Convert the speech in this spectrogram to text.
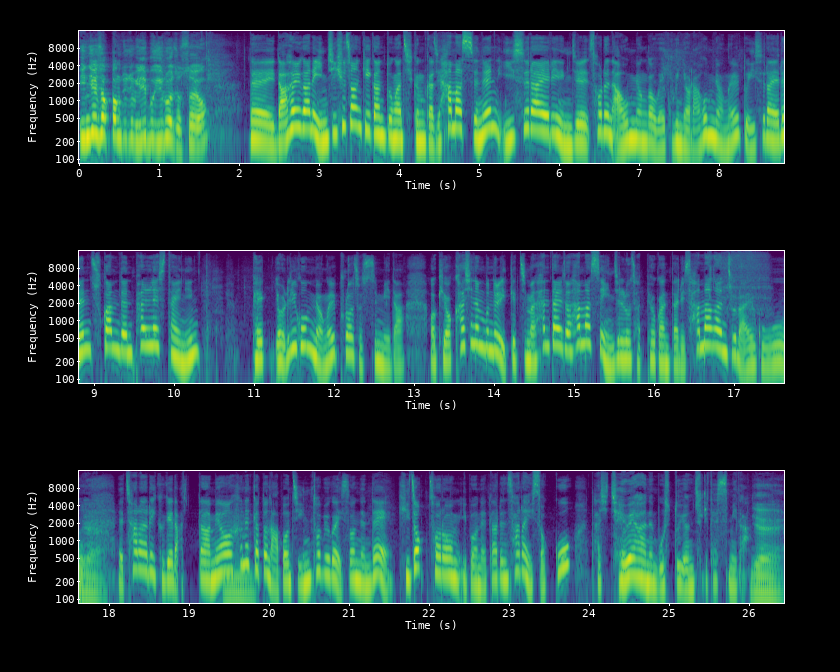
인질 석방도 좀 일부 이루어졌어요. 네, 나흘간의 임시 휴전 기간 동안 지금까지 하마스는 이스라엘인 인질 39명과 외국인 19명을 또 이스라엘은 수감된 팔레스타인인 117명을 풀어줬습니다. 어, 기억하시는 분들 있겠지만 한 달 전 하마스 인질로 잡혀간 딸이 사망한 줄 알고 예. 차라리 그게 낫다며 음. 흐느꼈던 아버지 인터뷰가 있었는데 기적처럼 이번에 딸은 살아 있었고 다시 재회하는 모습도 연출이 됐습니다. 예.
